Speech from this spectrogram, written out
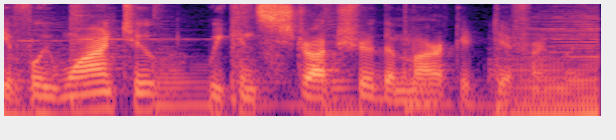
If we want to, we can structure the market differently.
